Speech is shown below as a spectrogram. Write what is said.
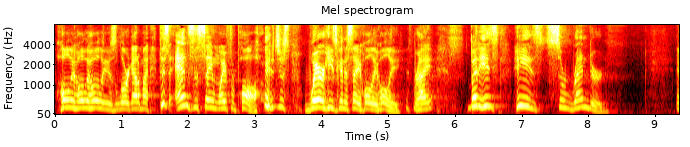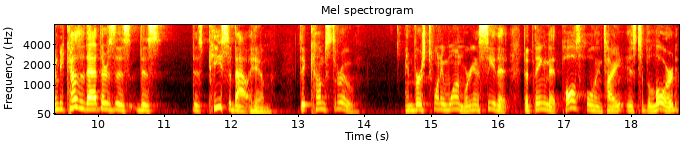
Holy, holy, holy is the Lord God Almighty. This ends the same way for Paul. it's just where he's going to say, Holy, holy, right? But he's, he's surrendered. And because of that, there's this, this, this peace about him that comes through. In verse 21, we're going to see that the thing that Paul's holding tight is to the Lord. And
